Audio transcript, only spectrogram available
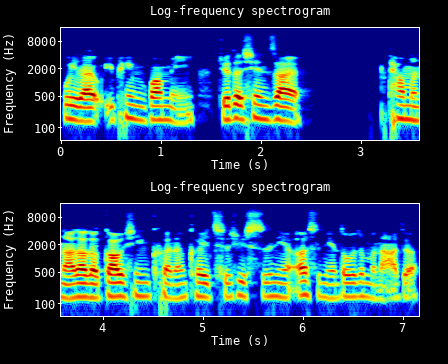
未来一片光明，觉得现在。他们拿到的高薪可能可以持续十年、二十年都这么拿着，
